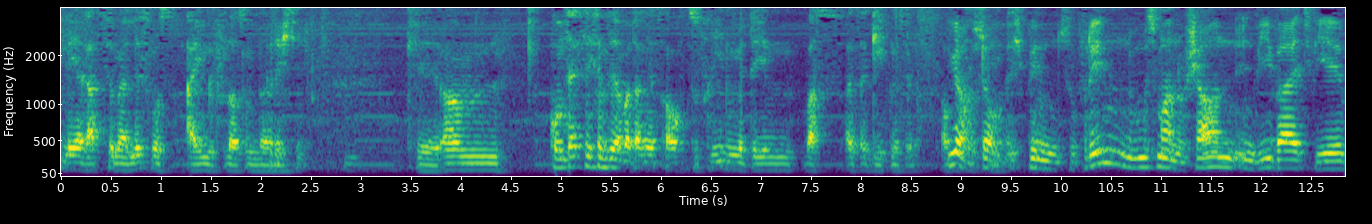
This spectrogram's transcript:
Mehr Rationalismus eingeflossen. Da. Richtig. Okay, ähm, grundsätzlich sind Sie aber dann jetzt auch zufrieden mit dem, was als Ergebnis ist. Ja, doch, ich bin zufrieden. Muss man nur schauen, inwieweit wir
